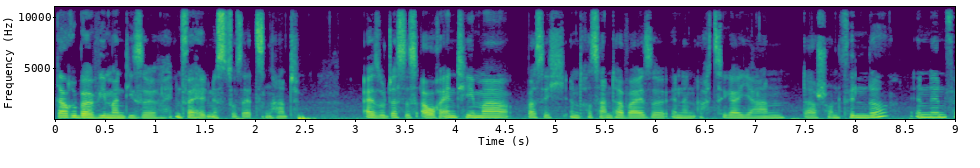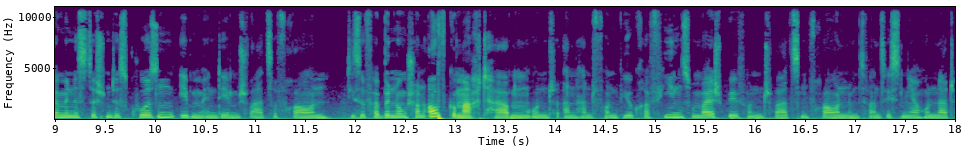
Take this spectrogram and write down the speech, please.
darüber, wie man diese in Verhältnis zu setzen hat. Also das ist auch ein Thema, was ich interessanterweise in den 80er Jahren da schon finde in den feministischen Diskursen, eben in dem schwarze Frauen diese Verbindung schon aufgemacht haben und anhand von Biografien zum Beispiel von schwarzen Frauen im 20. Jahrhundert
